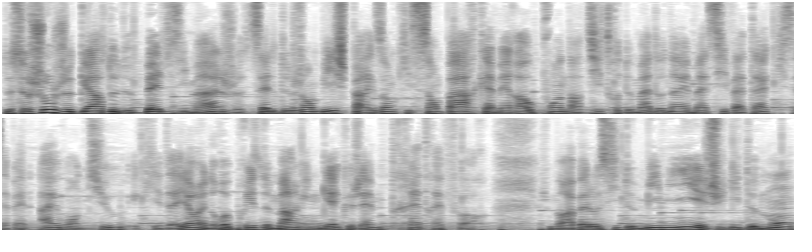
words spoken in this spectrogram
De ce show, je garde de belles images, celle de Jean Biche par exemple qui s'empare caméra au point d'un titre de Madonna et Massive Attack qui s'appelle I Want You et qui est d'ailleurs une reprise de Marvin Gaye que j'aime très très fort. Je me rappelle aussi de Mimi et Julie Demont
